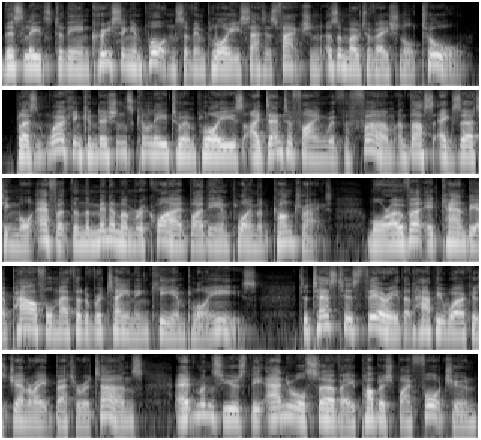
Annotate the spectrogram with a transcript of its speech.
This leads to the increasing importance of employee satisfaction as a motivational tool. Pleasant working conditions can lead to employees identifying with the firm and thus exerting more effort than the minimum required by the employment contract. Moreover, it can be a powerful method of retaining key employees. To test his theory that happy workers generate better returns, Edmans used the annual survey published by Fortune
